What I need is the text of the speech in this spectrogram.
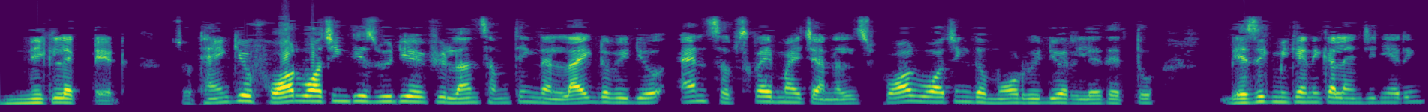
neglected so thank you for watching this video. If you learned something then like the video and subscribe my channels for watching the more video related to basic mechanical engineering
